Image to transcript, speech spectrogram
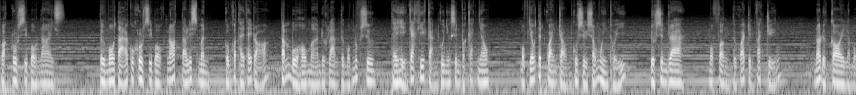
hoặc Crucible Knights. Từ mô tả của Crucible Knot Talisman cũng có thể thấy rõ tấm bùa hộ mệnh được làm từ một nút xương thể hiện các khía cạnh của những sinh vật khác nhau một dấu tích quan trọng của sự sống nguyên thủy, được sinh ra một phần từ quá trình phát triển. Nó được coi là một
